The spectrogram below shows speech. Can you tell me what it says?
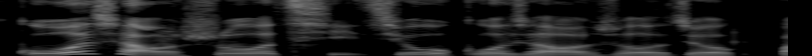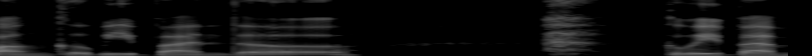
国小说起。其实我国小的时候就帮隔壁班的隔壁班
